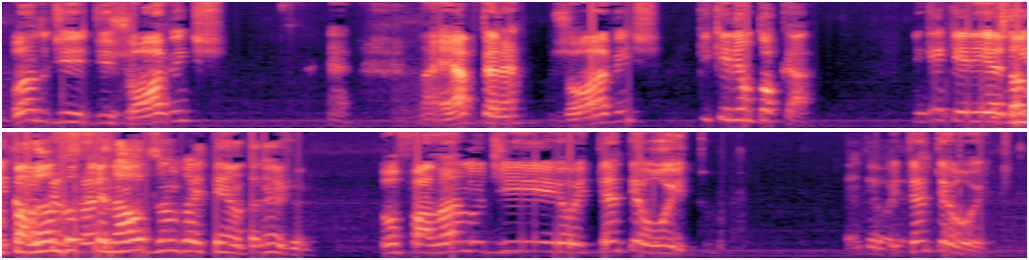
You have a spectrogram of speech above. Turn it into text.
um bando de, de jovens, né, na época, né? Jovens que queriam tocar. Ninguém queria. Estamos falando pensando... do final dos anos 80, né, Júlio? Estou falando de 88. 88. 88.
